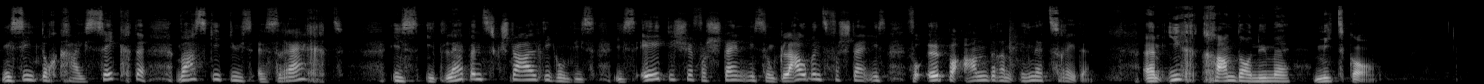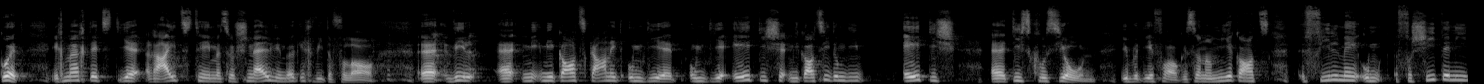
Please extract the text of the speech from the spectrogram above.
Wir sind doch keine Sekte. Was gibt uns ein Recht, in die Lebensgestaltung und ins, ins ethische Verständnis und Glaubensverständnis von jemand anderem hineinzureden? Ähm, ich kann da nicht mehr mitgehen. Gut, ich möchte jetzt die Reizthemen so schnell wie möglich wieder verlassen. Äh, weil äh, mir, mir geht es gar nicht um die, um die ethische, mir geht nicht um die ethische äh, Diskussion über die Frage, sondern mir geht es vielmehr um verschiedene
